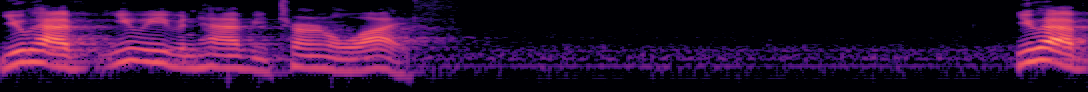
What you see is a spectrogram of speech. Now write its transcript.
you, have, you even have eternal life. You have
